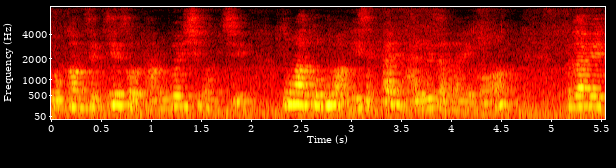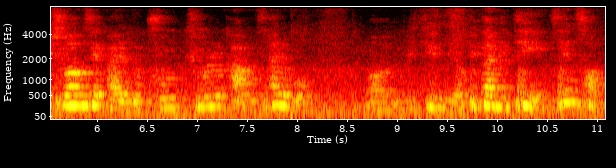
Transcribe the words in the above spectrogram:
녹황색 채소, 당근, 시금치, 토마토, 호박 이 색깔이 다르잖아요, 이거. 그 다음에 주황색 과일류, 굴, 귤, 감, 살구, 어. 비타민 T, 생선,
